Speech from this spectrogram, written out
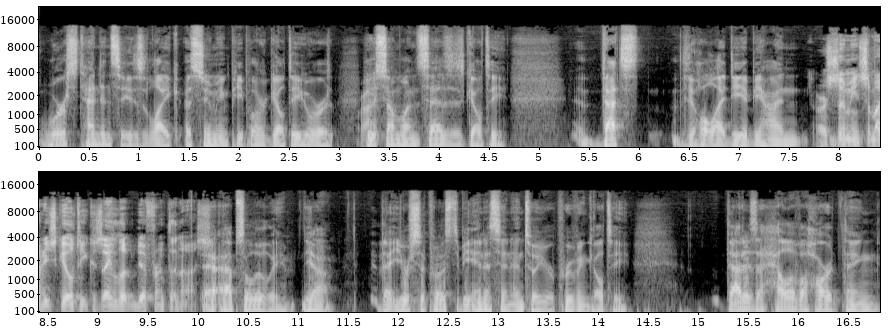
worst tendencies, like assuming people are guilty who are who someone says is guilty. That's the whole idea behind Or assuming somebody's guilty because they look different than us. Absolutely. Yeah. That you're supposed to be innocent until you're proven guilty. That is a hell of a hard thing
